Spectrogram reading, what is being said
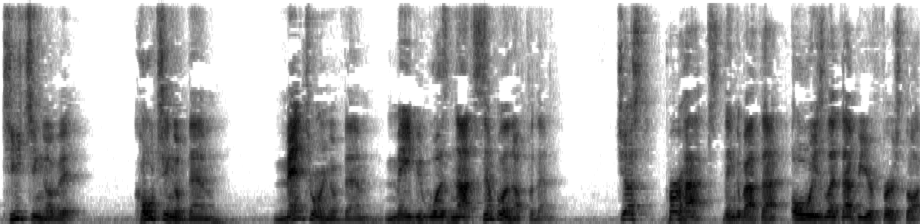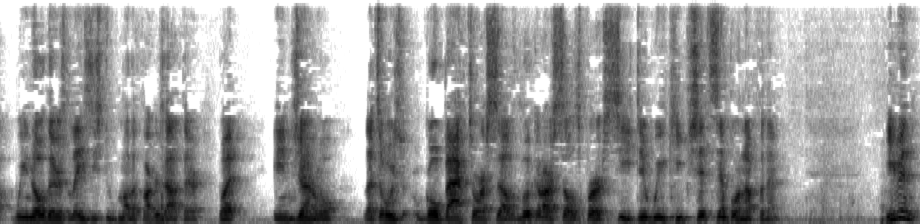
teaching of it, coaching of them, mentoring of them, maybe was not simple enough for them. Just perhaps think about that. Always let that be your first thought. We know there's lazy, stupid motherfuckers out there, but in general, let's always go back to ourselves. Look at ourselves first. See, did we keep shit simple enough for them? Even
